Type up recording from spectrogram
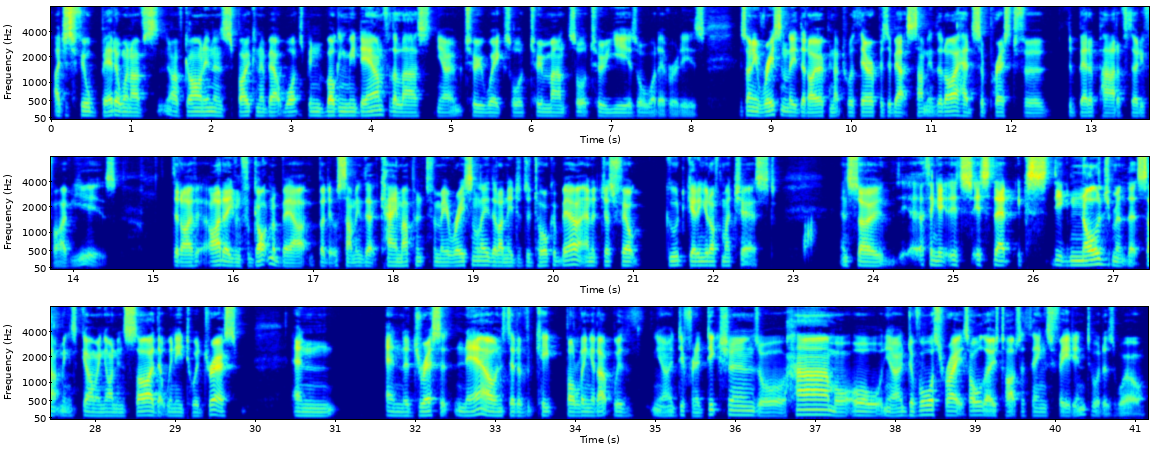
i just feel better when i've i've gone in and spoken about what's been bogging me down for the last you know two weeks or two months or two years or whatever it is it's only recently that i opened up to a therapist about something that i had suppressed for the better part of 35 years that I, I'd even forgotten about, but it was something that came up for me recently that I needed to talk about, and it just felt good getting it off my chest. And so I think it's it's that the acknowledgement that something's going on inside that we need to address, and and address it now instead of keep bottling it up with you know different addictions or harm or, or you know divorce rates. All those types of things feed into it as well.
